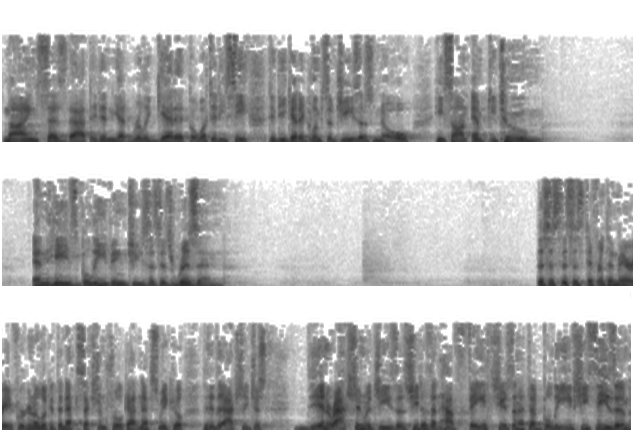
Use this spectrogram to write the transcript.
9 says that. They didn't yet really get it. But what did he see? Did he get a glimpse of Jesus? No. He saw an empty tomb. And he's believing Jesus is risen. This is, this is different than Mary. If we're going to look at the next section, which we'll look at next week, the, the, actually just the interaction with Jesus. She doesn't have faith. She doesn't have to believe. She sees him.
